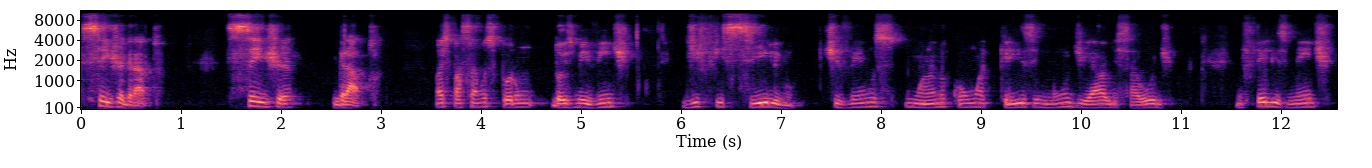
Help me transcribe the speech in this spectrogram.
seja grato. Seja grato. Nós passamos por um 2020 dificílimo. Tivemos um ano com uma crise mundial de saúde. Infelizmente,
